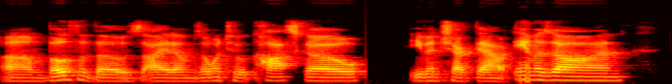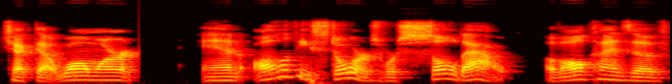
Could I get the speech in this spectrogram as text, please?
Um, both of those items. I went to a Costco, even checked out Amazon, checked out Walmart, and all of these stores were sold out of all kinds of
